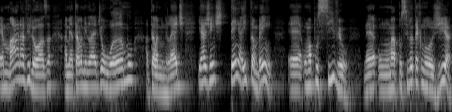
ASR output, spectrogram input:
é maravilhosa. A minha tela mini LED, eu amo a tela mini LED. E a gente tem aí também é, uma possível né, uma possível tecnologia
